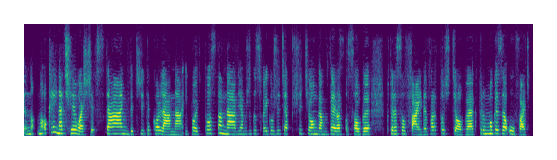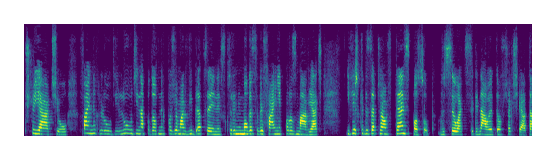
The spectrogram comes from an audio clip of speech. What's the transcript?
y, no, no okej, nacięłaś się, wstań, wytrzyj te kolana i powiedz, postanawiam, że do swojego życia przyciągam teraz osoby, które są fajne, wartościowe, którym mogę zaufać, przyjaciół, fajnych ludzi, ludzi na podobnych poziomach wibracyjnych, z którymi mogę sobie fajnie porozmawiać. I wiesz, kiedy zaczęłam w ten sposób wysyłać sygnały do wszechświata,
